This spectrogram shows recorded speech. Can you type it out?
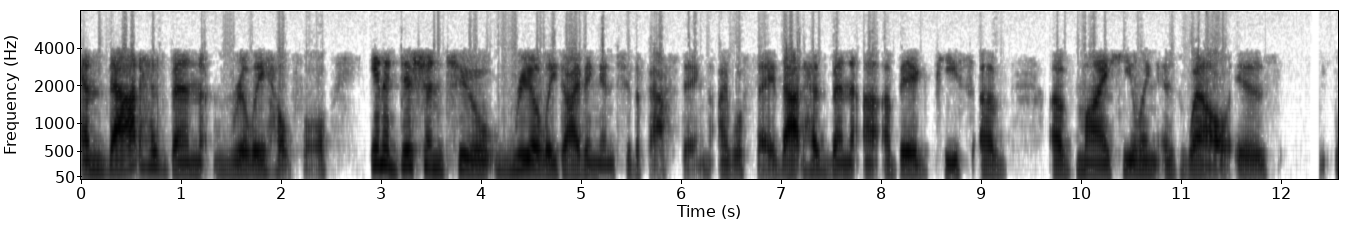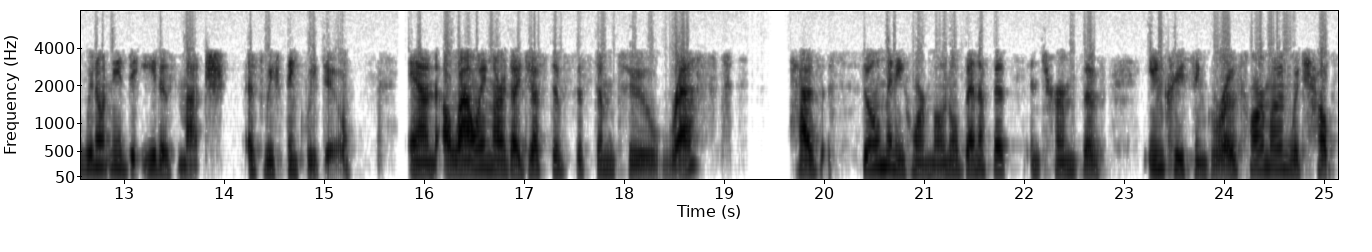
And that has been really helpful. In addition to really diving into the fasting, I will say that has been a, a big piece of of my healing as well is we don't need to eat as much as we think we do. And allowing our digestive system to rest has so many hormonal benefits in terms of increasing growth hormone, which helps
